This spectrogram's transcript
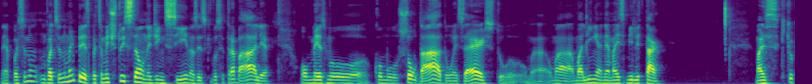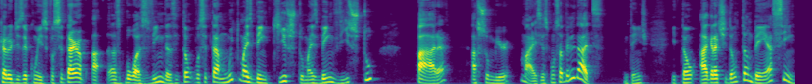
né? Pode, ser num, pode ser numa empresa, pode ser uma instituição né, de ensino, às vezes que você trabalha, ou mesmo como soldado, um exército, uma, uma, uma linha né, mais militar. Mas o que, que, eu quero dizer com isso? Você dar a, a, as boas-vindas, então você está muito mais bem quisto, mais bem visto para assumir mais responsabilidades, entende? Então a gratidão também é assim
